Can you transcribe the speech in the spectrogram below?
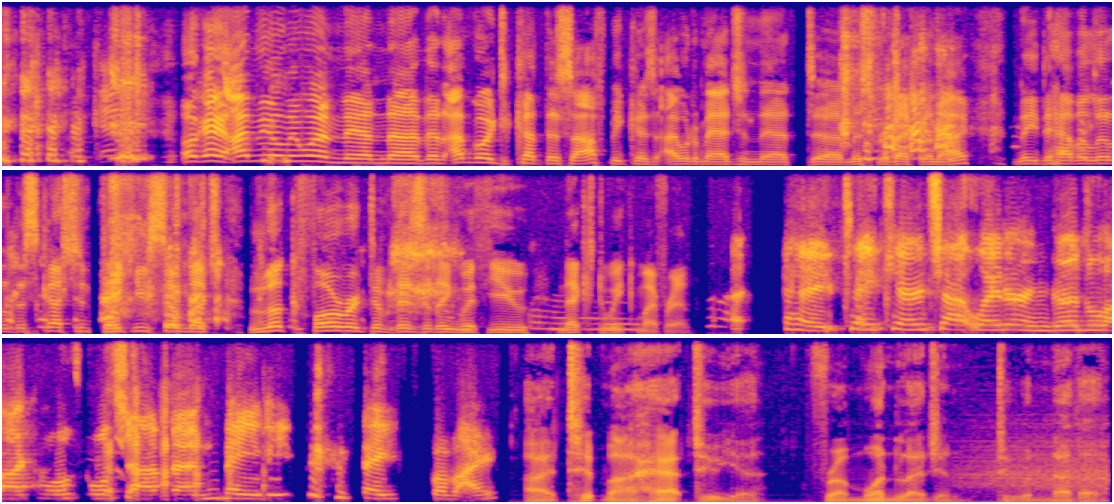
okay. okay, I'm the only one then uh, then I'm going to cut this off because I would imagine that uh, Miss Rebecca and I need to have a little discussion. Thank you so much. Look forward to visiting with you next week, my friend. Hey, take care, chat later, and good luck. We'll, we'll chat then, maybe. Thanks. Bye bye. I tip my hat to you from one legend to another.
